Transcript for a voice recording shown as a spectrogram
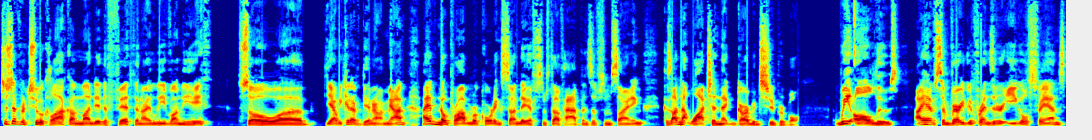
just after two o'clock on Monday the fifth, and I leave on the eighth. So uh, yeah, we could have dinner. I mean, I'm, I have no problem recording Sunday if some stuff happens, if some signing, because I'm not watching that garbage Super Bowl. We all lose. I have some very good friends that are Eagles fans.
